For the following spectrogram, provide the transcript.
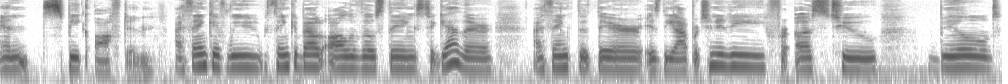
and speak often. I think if we think about all of those things together i think that there is the opportunity for us to build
